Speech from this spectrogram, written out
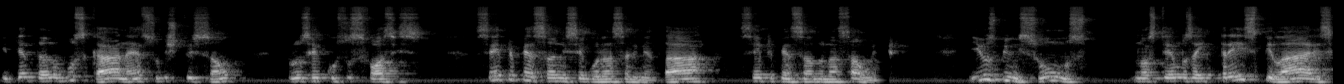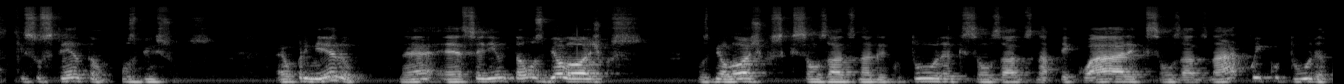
e tentando buscar né, substituição para os recursos fósseis, sempre pensando em segurança alimentar, sempre pensando na saúde. E os bioinsumos, nós temos aí três pilares que sustentam os bioinsumos. É, o primeiro né, é, seriam, então, os biológicos. Os biológicos que são usados na agricultura, que são usados na pecuária, que são usados na aquicultura.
